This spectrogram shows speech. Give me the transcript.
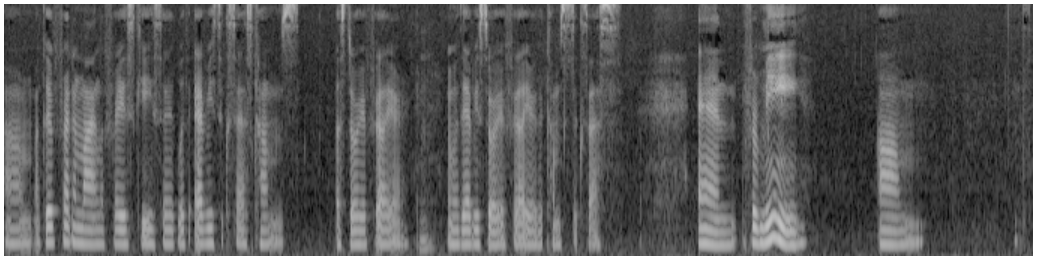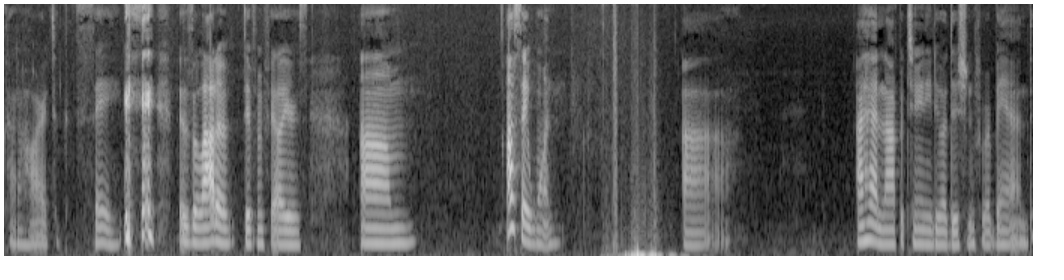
Um, a good friend of mine, Lafresky, said, "With every success comes a story of failure, Mm. and with every story of failure, there comes success." And for me, um, it's kind of hard to say. There's a lot of different failures. Um, I'll say one. Uh, I had an opportunity to audition for a band,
